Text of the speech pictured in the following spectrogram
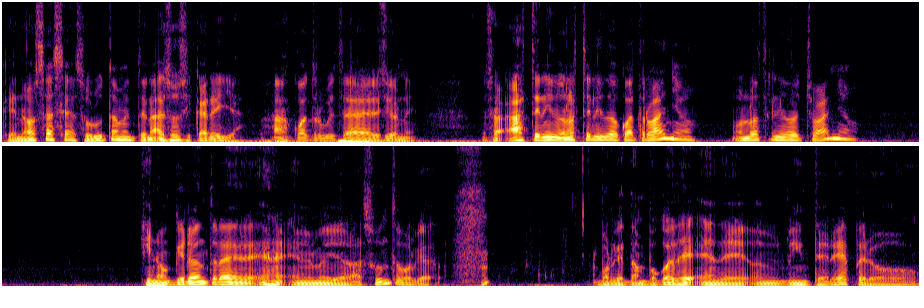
que no se hace absolutamente nada. Eso sí, Carella, ah, cuatro veces de elecciones. O sea, ¿has tenido, no has tenido cuatro años? ¿O no has tenido ocho años? Y no quiero entrar en, el medio del asunto porque porque tampoco es de, de, interés, pero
